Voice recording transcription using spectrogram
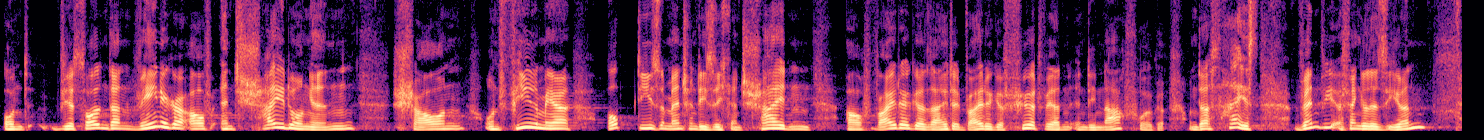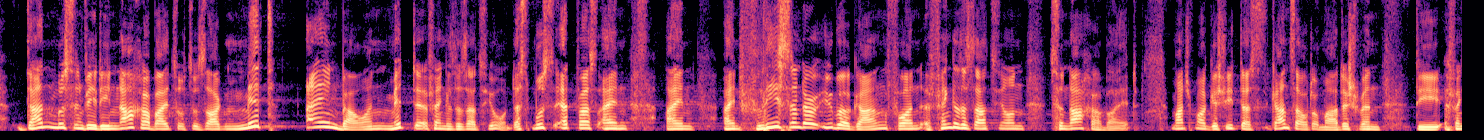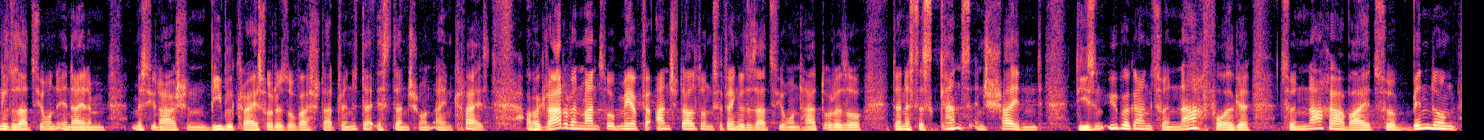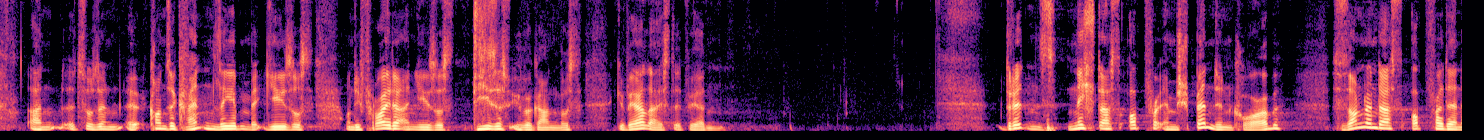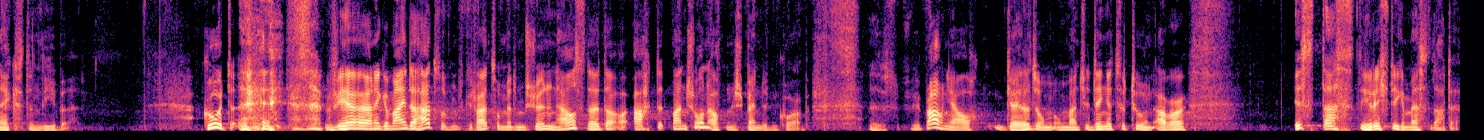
Und wir sollen dann weniger auf Entscheidungen schauen und vielmehr, ob diese Menschen, die sich entscheiden, auch weitergeleitet, weitergeführt werden in die Nachfolge. Und das heißt, wenn wir evangelisieren, dann müssen wir die Nacharbeit sozusagen mit einbauen mit der Evangelisation. Das muss etwas, ein, ein, ein fließender Übergang von Evangelisation zur Nacharbeit. Manchmal geschieht das ganz automatisch, wenn die Evangelisation in einem missionarischen Bibelkreis oder sowas stattfindet, da ist dann schon ein Kreis. Aber gerade wenn man so mehr Veranstaltungsevangelisation hat oder so, dann ist es ganz entscheidend, diesen Übergang zur Nachfolge, zur Nacharbeit, zur Bindung an, äh, zu dem äh, konsequenten Leben mit Jesus und die Freude an Jesus, dieses Übergang muss gewährleistet werden. Drittens, nicht das Opfer im Spendenkorb, sondern das Opfer der Nächstenliebe. Gut, wer eine Gemeinde hat, so, gerade so mit einem schönen Haus, da, da, achtet man schon auf den Spendenkorb. Wir brauchen ja auch Geld, um, um manche Dinge zu tun. Aber ist das die richtige Messlatte?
